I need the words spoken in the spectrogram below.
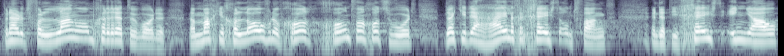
vanuit het verlangen om gered te worden, dan mag je geloven op grond van Gods woord dat je de Heilige Geest ontvangt en dat die Geest in jou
